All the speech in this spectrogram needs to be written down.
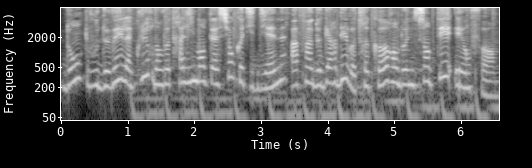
Donc vous devez l'inclure dans votre alimentation quotidienne afin de garder votre corps en bonne santé et en forme.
